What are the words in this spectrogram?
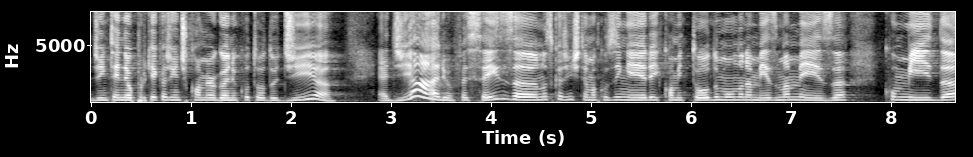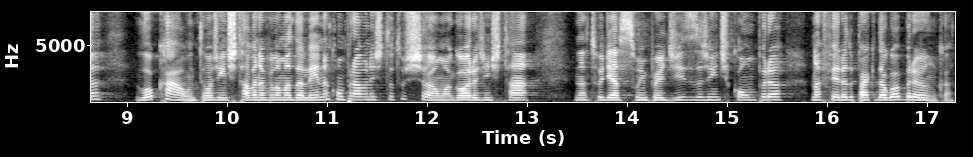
de entender o porquê que a gente come orgânico todo dia, é diário. Faz seis anos que a gente tem uma cozinheira e come todo mundo na mesma mesa, comida local. Então, a gente estava na Vila Madalena, comprava no Instituto Chão. Agora, a gente está na Turiaçu, em Perdizes, a gente compra na feira do Parque da Água Branca.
